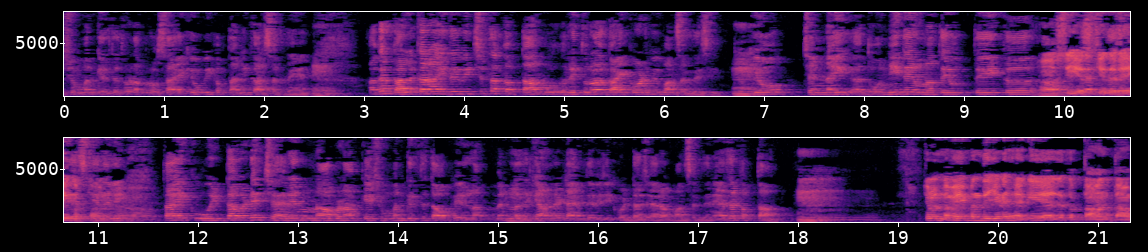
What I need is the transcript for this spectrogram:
ਸ਼ੁਭਮਨ ਗਿੱਲ ਤੇ ਥੋੜਾ ਭਰੋਸਾ ਹੈ ਕਿ ਉਹ ਵੀ ਕਪਤਾਨੀ ਕਰ ਸਕਦੇ ਹਨ ਅਗਰ ਗੱਲ ਕਰਾਂ ਇਹਦੇ ਵਿੱਚ ਤਾਂ ਕਪਤਾਨ ਰੋ- ਰਿਤੁਰਾਜ ਗਾਇਕਵਾੜ ਵੀ ਬਣ ਸਕਦੇ ਸੀ ਕਿਉਂਕਿ ਉਹ ਚੇਨਈ ਧੋਨੀ ਦੇ ਉਹਨਾਂ ਤੇ ਉੱਤੇ ਇੱਕ CSK ਦੇ ਰਹੇ ਕਪਤਾਨ। ਤਾਂ ਇੱਕ ਉਹ ਏਡਾ ਵੱਡੇ ਚਿਹਰੇ ਨੂੰ ਨਾ ਬਣਾ ਕੇ ਸ਼ੁਭਮਨ ਗਿੱਲ ਤੇ ਖੇਲਣਾ ਮੈਨੂੰ ਲੱਗਦਾ ਕਿ ਆਉਣ ਵਾਲੇ ਟਾਈਮ ਦੇ ਵਿੱਚ ਇੱਕ ਵੱਡਾ ਚਿਹਰਾ ਬਣ ਸਕਦੇ ਨੇ ਐਜ਼ ਅ ਕਪਤਾਨ। ਹੂੰ। ਚਲੋ ਨਵੇਂ ਬੰਦੇ ਜਿਹੜੇ ਹੈਗੇ ਐਜ਼ ਅ ਕਪਤਾਨ ਤਾਂ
